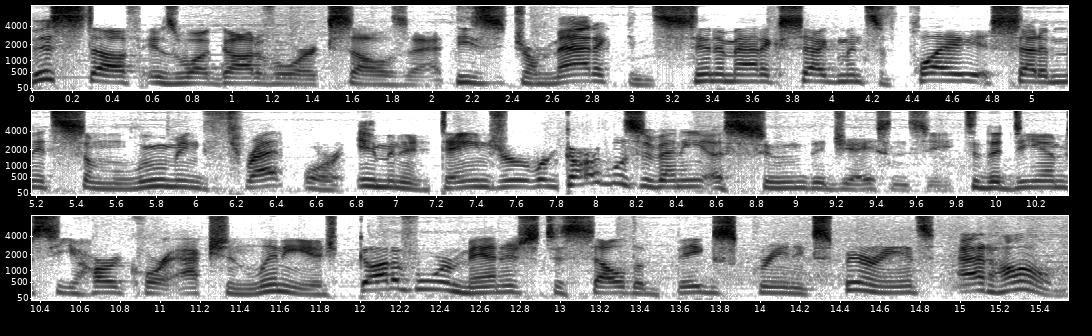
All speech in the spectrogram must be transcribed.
This stuff is what God of War excels at. These dramatic and cinematic segments of play set amidst some looming threat or imminent danger, regardless of any assumed adjacency. To the DMC hardcore action lineage, God of War managed to sell the big screen experience at home.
